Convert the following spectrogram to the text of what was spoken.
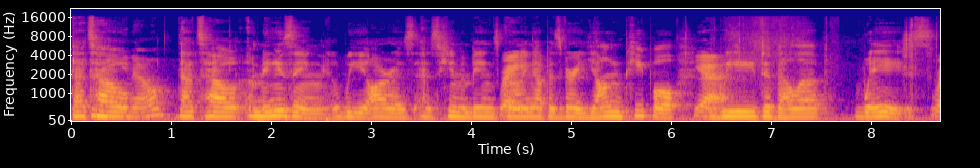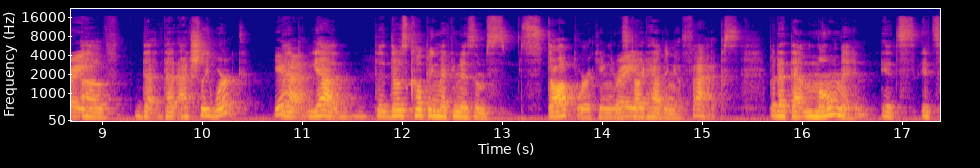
That's how You know? That's how amazing we are as as human beings Right. growing up as very young people. Yeah. we develop ways Right. of that that actually work. Yeah. Like, yeah. th those coping mechanisms stop working and Right. start having effects. But at that moment, it's it's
